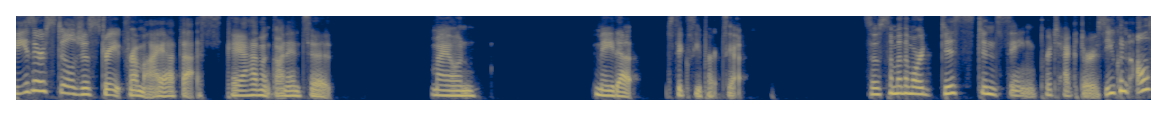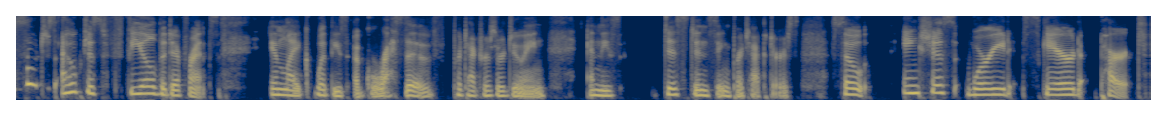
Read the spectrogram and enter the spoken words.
These are still just straight from IFS. Okay, I haven't gone into my own made up 60 parts yet. So some of the more distancing protectors. You can also just, I hope, just feel the difference in like what these aggressive protectors are doing and these distancing protectors. So anxious, worried, scared part.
